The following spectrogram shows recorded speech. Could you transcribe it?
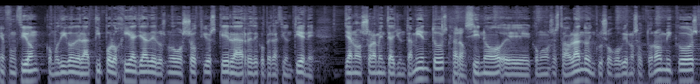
en función, como digo, de la tipología ya de los nuevos socios que la red de cooperación tiene. Ya no solamente ayuntamientos, Claro. sino, eh, como hemos estado hablando, incluso gobiernos autonómicos,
